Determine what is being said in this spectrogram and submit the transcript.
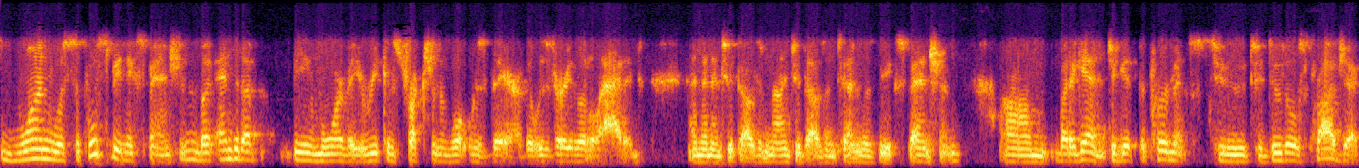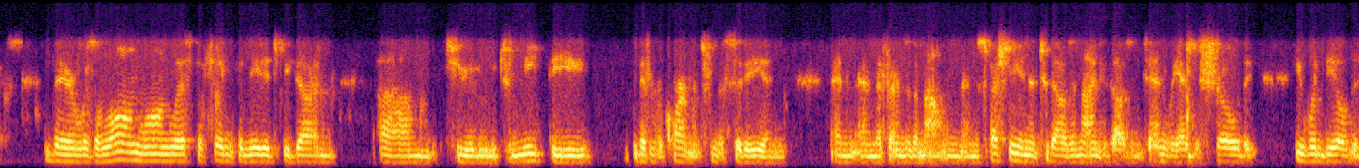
one was supposed to be an expansion, but ended up being more of a reconstruction of what was there. There was very little added. And then in 2009, 2010 was the expansion. Um, but again, to get the permits to, to do those projects, there was a long, long list of things that needed to be done um, to, to meet the different requirements from the city and, and, and the Friends of the Mountain. And especially in the 2009, 2010, we had to show that you wouldn't be able to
